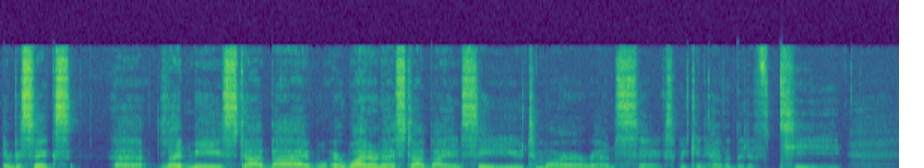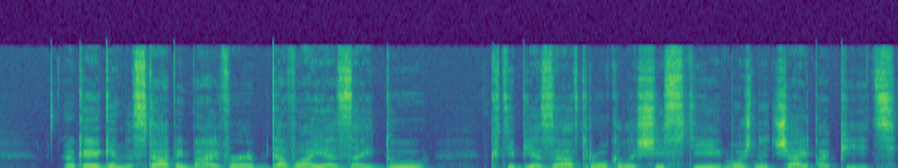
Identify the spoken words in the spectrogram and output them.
Number six, uh, let me stop by, or why don't I stop by and see you tomorrow around six? We can have a bit of tea. Okay, again, the stopping by verb. Давай я зайду к тебе завтра около шести, можно чай попить.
